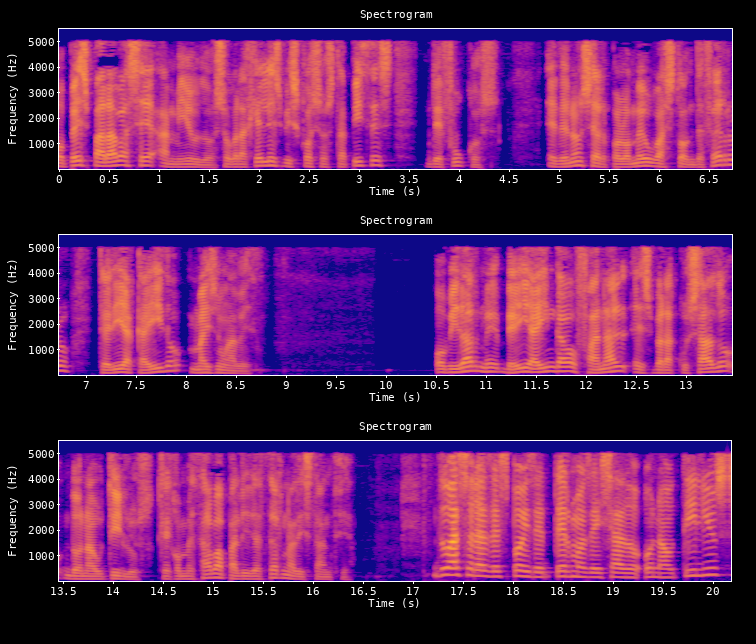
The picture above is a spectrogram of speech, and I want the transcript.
O pés parábase a miúdo sobre aqueles viscosos tapices de fucos, e de non ser polo meu bastón de ferro, tería caído máis dunha vez. O vidarme veía aínda o fanal esbracusado do Nautilus, que comezaba a palidecer na distancia. Dúas horas despois de termos deixado o Nautilius,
